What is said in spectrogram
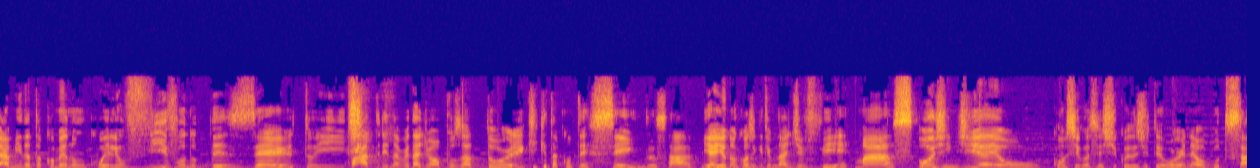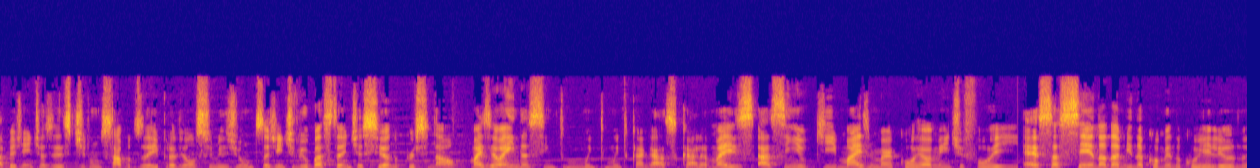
a mina tá comendo um coelho vivo no deserto e o padre, na verdade, é um abusador. E o que que tá acontecendo, sabe? E aí eu não consegui terminar de ver, mas hoje em dia eu consigo assistir coisas de terror, né? O Guto sabe, a gente às vezes tira uns sábados aí pra ver uns filmes juntos. A gente viu bastante esse ano, por sinal. Mas eu ainda sinto muito, muito cagaço, cara. Mas, assim, o que mais me marcou realmente foi essa cena da mina comendo coelho no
